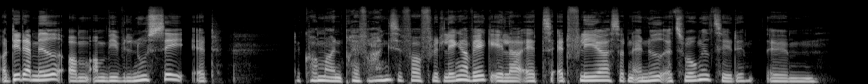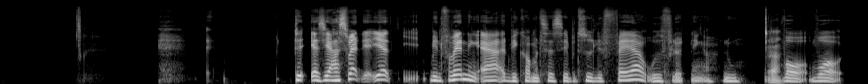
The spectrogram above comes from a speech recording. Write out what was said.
og det der med, om, om vi vil nu se, at der kommer en præference for at flytte længere væk, eller at, at flere sådan er nødt er tvunget til det. Øhm, det altså jeg har svært, jeg, min forventning er, at vi kommer til at se betydeligt færre udflytninger nu, ja. hvor, hvor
